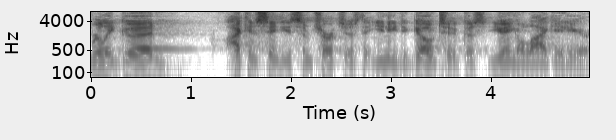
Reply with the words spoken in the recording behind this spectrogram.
really good, I can send you some churches that you need to go to because you ain't gonna like it here.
